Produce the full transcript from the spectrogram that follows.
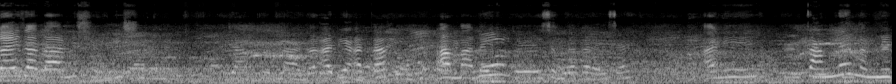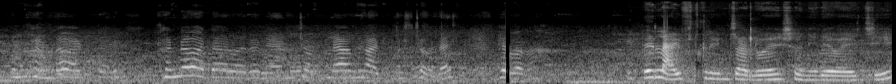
आम्ही जापूरला आलो आणि आता आम्हाला इथे संग्रह करायचा आहे आणि चांगलं आहे मंदिर पण थंड वाटतंय. थंड वातावरण आहे आणि चपल्या आम्ही ठेवल्या आहेत हे बघा. इथे लाईव्ह स्क्रीन चालू आहे शनिदेवाची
